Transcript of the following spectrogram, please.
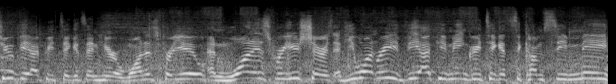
two VIP tickets in here. One is for you, and one is for you, Sharers. If you want free VIP meet and greet tickets to come see me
